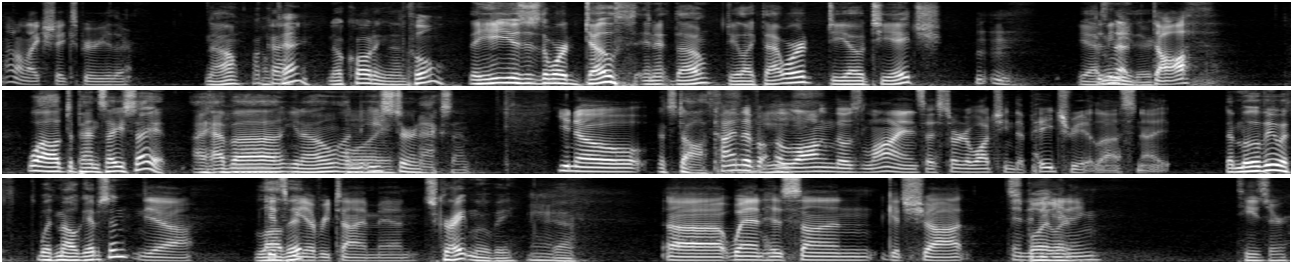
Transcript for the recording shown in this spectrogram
I don't like Shakespeare either. No? Okay. Okay. No quoting then. Cool. He uses the word doth in it, though. Do you like that word? D O T H? Yeah, Isn't me that neither. doth? Well, it depends how you say it. I have a, you know, an boy. Eastern accent. You know, It's doth. kind of Jeez. along those lines, I started watching The Patriot last night. The movie with, with Mel Gibson? Yeah. Love Gets it. me every time, man. it's a great movie. Mm. Yeah. Uh, when his son gets shot in the beginning, Teaser.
